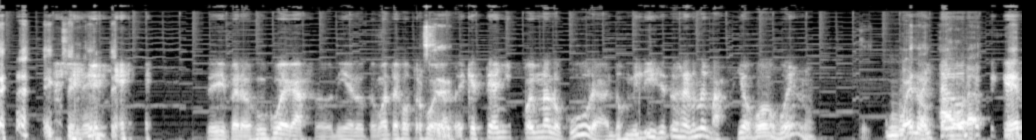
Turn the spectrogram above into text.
Excelente. Sí, pero es un juegazo, ni el Automata es otro Sí. juego. Es que este año fue una locura. El 2017 salieron demasiados juegos buenos. Bueno, Ahí está ahora, otro que-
